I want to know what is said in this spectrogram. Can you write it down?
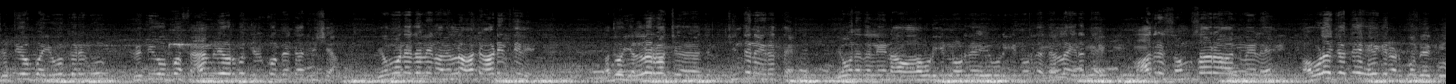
ಪ್ರತಿಯೊಬ್ಬ ಯುವಕರಿಗೂ, ಪ್ರತಿಯೊಬ್ಬ ಫ್ಯಾಮಿಲಿಯವ್ರಿಗೂ ತಿಳ್ಕೊಬೇಕಾದ ವಿಷಯ. ಯೌವನದಲ್ಲಿ ನಾವೆಲ್ಲ ಆಟ ಆಡಿರ್ತೀವಿ. ಅದು ಎಲ್ಲರ ಚಿಂತನೆ ಇರುತ್ತೆ. ಯೌವನದಲ್ಲಿ ನಾವು ಆ ಹುಡುಗಿನ ನೋಡಿದೆ, ಈ ಹುಡುಗಿನ ನೋಡಿದೆ ಅದೆಲ್ಲ ಇರುತ್ತೆ. ಆದರೆ ಸಂಸಾರ ಆದಮೇಲೆ ಅವಳ ಜೊತೆ ಹೇಗೆ ನಡ್ಕೋಬೇಕು?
